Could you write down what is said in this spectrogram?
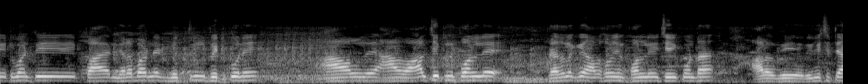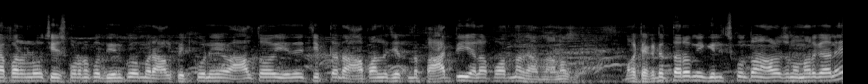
ఎటువంటి నిలబడిన వ్యక్తులను పెట్టుకొని వాళ్ళ వాళ్ళు చెప్పిన పనులే ప్రజలకి అవసరమైన పనులు చేయకుండా వాళ్ళు రిలీజ్ వ్యాపారంలో చేసుకోవడానికో దేనికో మరి వాళ్ళు పెట్టుకొని వాళ్ళతో ఏదైతే చెప్తారో ఆ పనులు చేస్తుందో పార్టీ ఎలా పోతుందో నాకు అనవసరం మాకు టికెట్ ఇస్తారో మేము గెలుచుకుంటాం ఆలోచన ఉన్నారు కానీ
